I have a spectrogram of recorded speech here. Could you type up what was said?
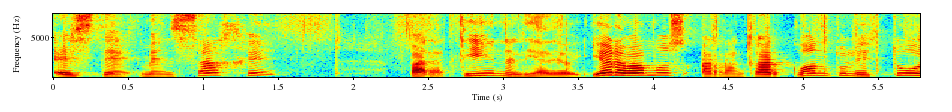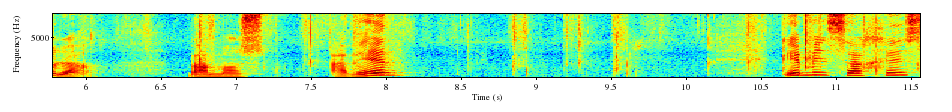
este mensaje para ti en el día de hoy. Y ahora vamos a arrancar con tu lectura. Vamos a ver qué mensajes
